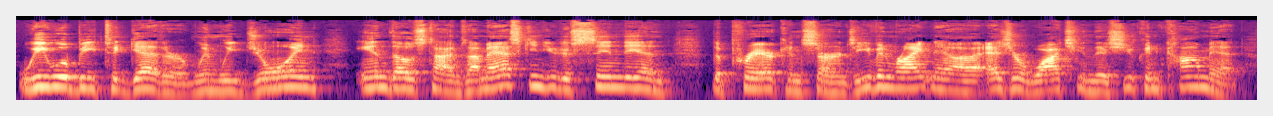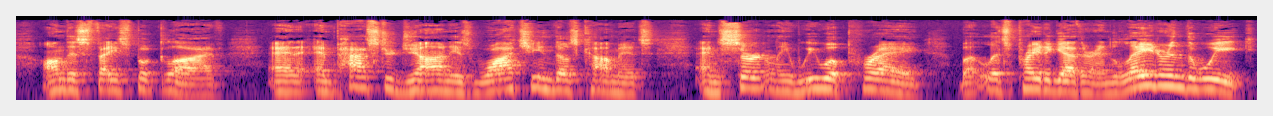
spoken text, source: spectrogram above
we will be together when we join in those times. I'm asking you to send in the prayer concerns. Even right now, as you're watching this, you can comment on this Facebook Live and, and Pastor John is watching those comments, and certainly we will pray, but let's pray together. And later in the week,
